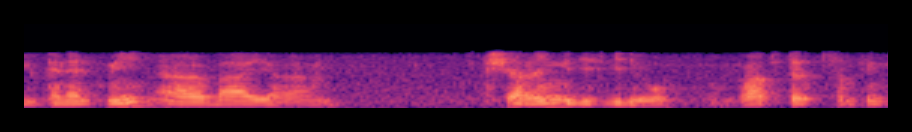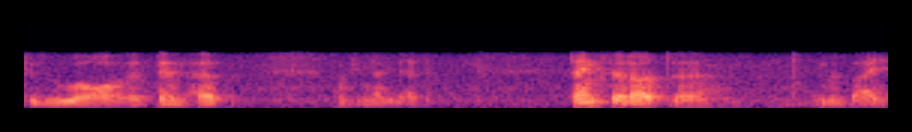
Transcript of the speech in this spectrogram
You can help me by um, sharing this video. Perhaps that's something to do or a thumb up, something like that. Thanks a lot. Goodbye.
